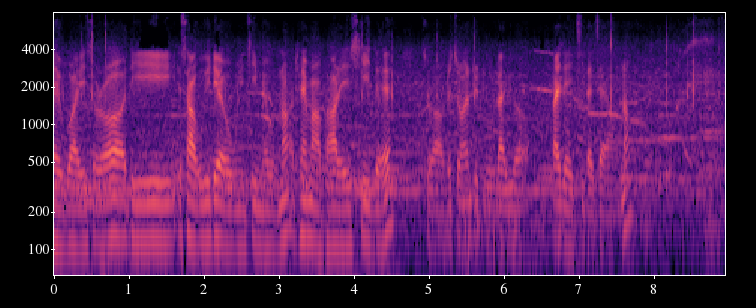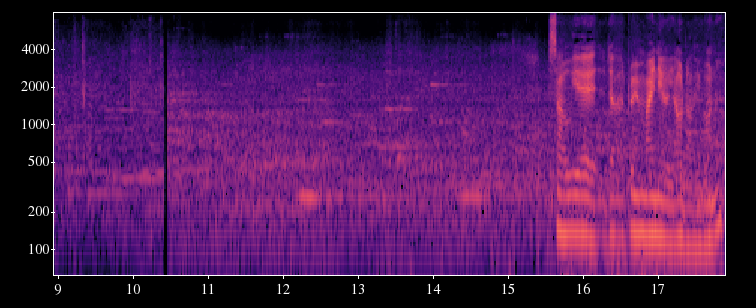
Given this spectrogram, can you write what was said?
လဲပွားကြီးဆိုတော့ဒီအဆောက်အဦတဲ့ကိုဝင်ကြည့်မယ်ပေါ့နော်အထဲမှာဘာတွေရှိလဲဆိုတော့ကျွန်တော်တူတူလိုက်ပြီးတော့လိုက်လေကြည့်လိုက်ကြအောင်နော် ဆောက်ရဲ့ဒါအတွင်းမိုင်းတွေကိုရောက်လာပြီပေါ့နော်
